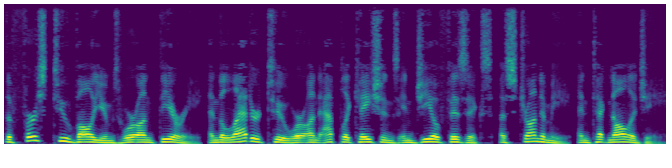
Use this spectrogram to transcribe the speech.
The first two volumes were on theory, and the latter two were on applications in geophysics, astronomy, and technology.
